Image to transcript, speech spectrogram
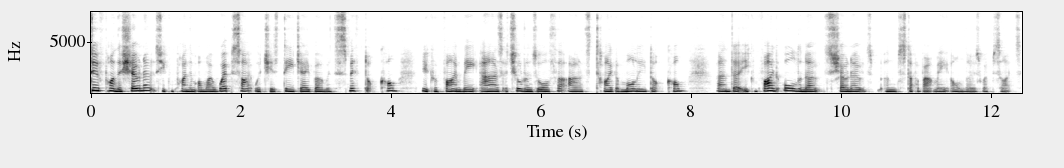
do find the show notes. You can find them on my website, which is djbowmansmith.com. You can find me as a children's author at tigermolly.com. And uh, you can find all the notes, show notes, and stuff about me on those websites.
